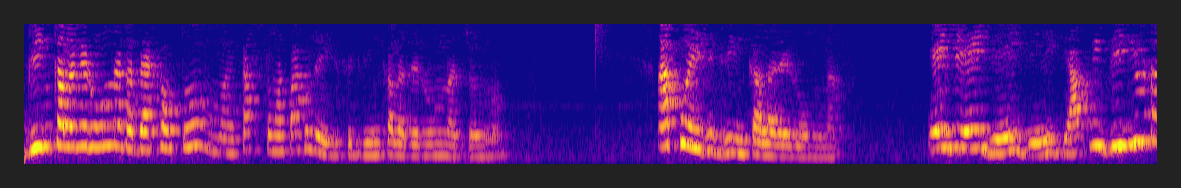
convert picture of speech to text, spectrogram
গ্রিন কালারের ওড়নাটা দেখাও তো। কাস্টমার পাগল হয়ে গেছে গ্রিন কালারের ওড়নার জন্য। আপু, এই যে গ্রিন কালারের ওড়না। এই যে এই যে এই যে এই যে, আপনি ভিডিওটা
